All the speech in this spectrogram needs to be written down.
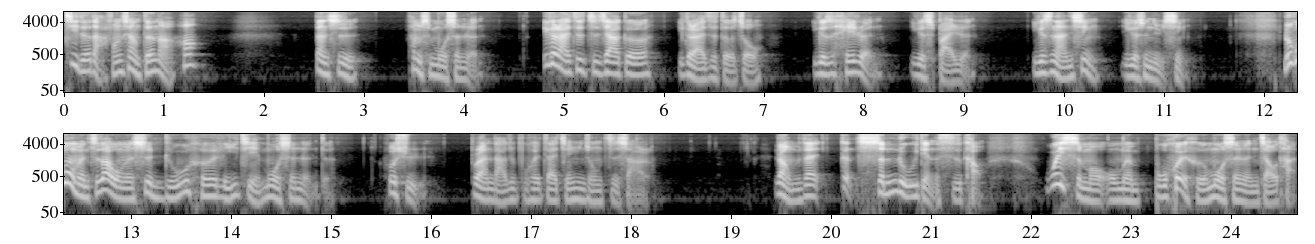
记得打方向灯啊，哈。”但是他们是陌生人。一个来自芝加哥，一个来自德州，一个是黑人，一个是白人，一个是男性，一个是女性。如果我们知道我们是如何理解陌生人的，或许布兰达就不会在监狱中自杀了。让我们再更深入一点的思考：为什么我们不会和陌生人交谈？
